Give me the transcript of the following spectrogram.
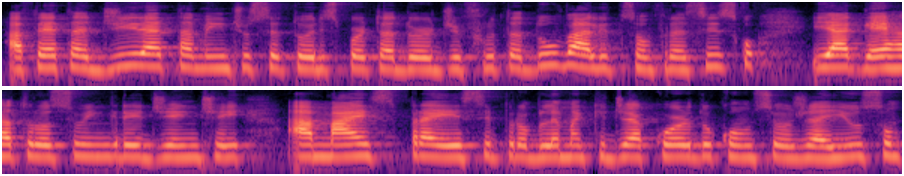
afeta diretamente o setor exportador de fruta do Vale do São Francisco e a guerra trouxe um ingrediente aí a mais para esse problema que, de acordo com o seu Jailson,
